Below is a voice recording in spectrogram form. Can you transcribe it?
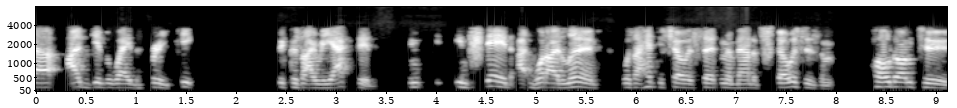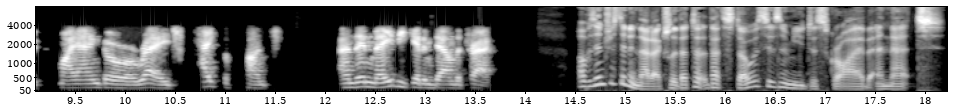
uh, I'd give away the free kick because I reacted. In, instead, what I learned was I had to show a certain amount of stoicism, hold on to my anger or rage, take the punch, and then maybe get him down the track. I was interested in that actually. That that stoicism you describe, and that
